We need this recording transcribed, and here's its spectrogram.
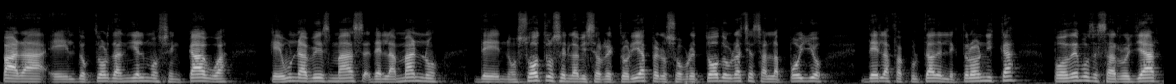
para el doctor Daniel Mosencagua, que una vez más de la mano de nosotros en la vicerrectoría, pero sobre todo gracias al apoyo de la Facultad de Electrónica, podemos desarrollar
